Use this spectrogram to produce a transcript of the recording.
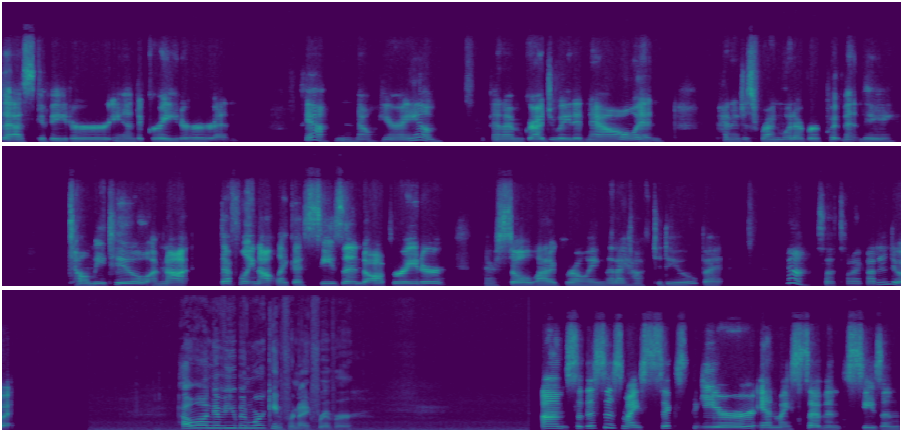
the excavator and a grader and yeah now here i am. And i'm graduated now and kind of just run whatever equipment they tell me to. I'm not definitely not like a seasoned operator. There's still a lot of growing that i have to do but yeah so that's how i got into it how long have you been working for Knife River? Um, so this is my sixth year and my seventh season.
